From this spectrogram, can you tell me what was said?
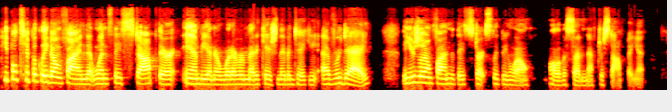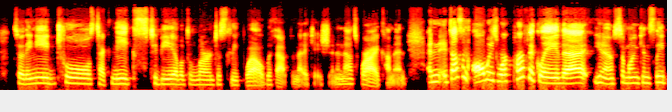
People typically don't find that once they stop their Ambien or whatever medication they've been taking every day, they usually don't find that they start sleeping well all of a sudden after stopping it. So they need tools, techniques to be able to learn to sleep well without the medication. And that's where I come in. And it doesn't always work perfectly that, you know, someone can sleep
